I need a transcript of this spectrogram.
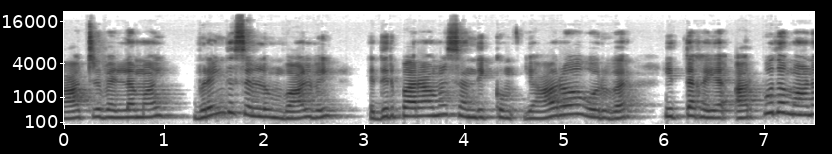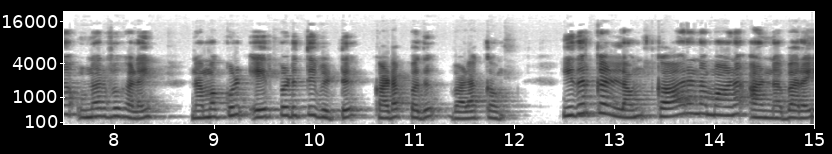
ஆற்று வெள்ளமாய் விரைந்து செல்லும் வாழ்வை எதிர்பாராமல் சந்திக்கும் யாரோ ஒருவர் இத்தகைய அற்புதமான உணர்வுகளை நமக்குள் ஏற்படுத்திவிட்டு கடப்பது வழக்கம். இதற்கெல்லாம் காரணமான அந்நபரை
